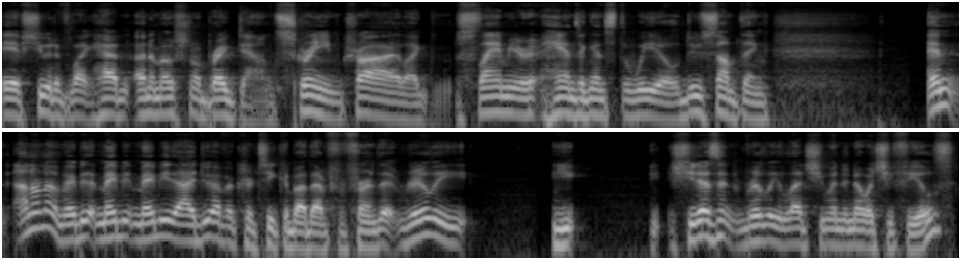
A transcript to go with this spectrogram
if she would have like had an emotional breakdown, scream, cry, like slam your hands against the wheel, do something. And I don't know, maybe maybe maybe I do have a critique about that for Fern that really you, she doesn't really let you in to know what she feels.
